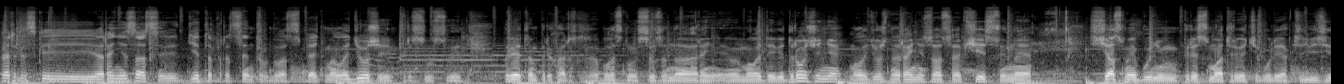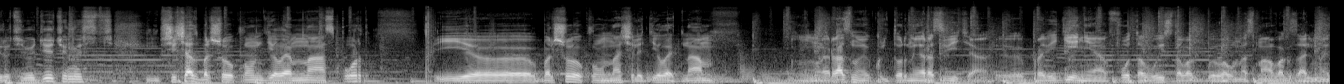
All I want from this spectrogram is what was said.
В Харьковской организации где-то процентов 25 молодежи присутствует. При этом при Харьковской областной создана молодое відродження, молодежная организация общественная. Сейчас мы будем пересматривать и более активизировать ее деятельность. Сейчас большой уклон делаем на спорт. И э, большой уклон начали делать на м, разные культурные развития. Э, Проведение фотовыставок было у нас на вокзале, мы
